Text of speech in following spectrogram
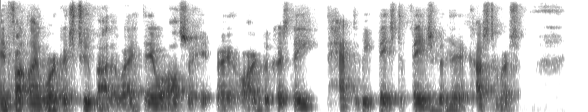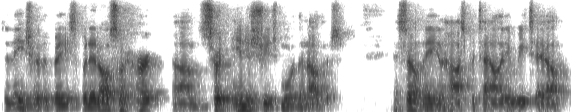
and frontline workers too. By the way, they were also hit very hard because they have to be face to face with their customers, the nature of the base. But it also hurt um, certain industries more than others, and certainly in hospitality, retail,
